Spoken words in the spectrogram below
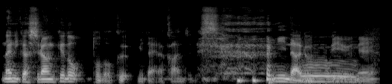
何か知らんけど届くみたいな感じです。になるっていうね。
